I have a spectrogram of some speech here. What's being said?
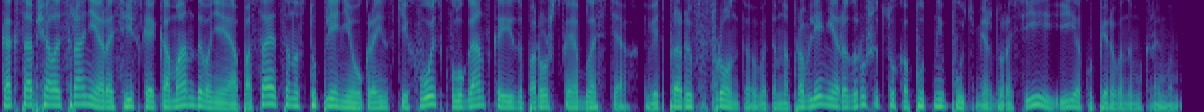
Как сообщалось ранее, российское командование опасается наступления украинских войск в Луганской и Запорожской областях, ведь прорыв фронта в этом направлении разрушит сухопутный путь между Россией и оккупированным Крымом.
